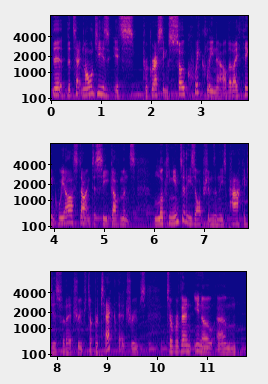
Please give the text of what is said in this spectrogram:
the the technology is it's progressing so quickly now that I think we are starting to see governments looking into these options and these packages for their troops to protect their troops, to prevent you know. Um,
